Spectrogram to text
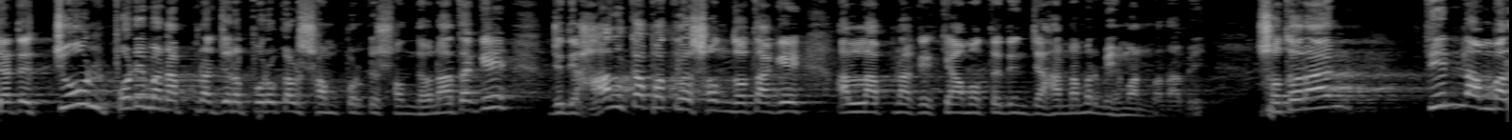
যাতে চুল পরিমাণ আপনার জন্য পরকাল সম্পর্কে সন্দেহ না থাকে। যদি হালকা পাতলা সন্দেহ থাকে, আল্লাহ আপনাকে কেয়ামতের দিন জাহান্নামের মেহমান বানাবে। সুতরাং তিন নাম্বার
